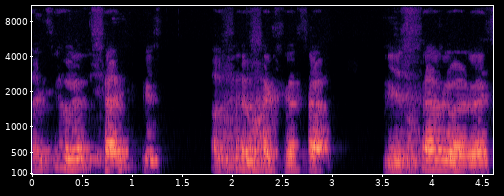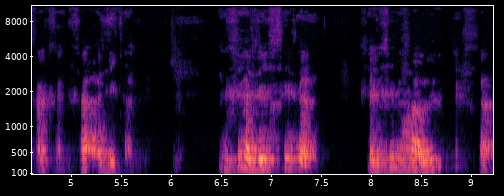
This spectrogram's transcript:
आणि त्यामुळे शारीरिक पक्षाचा विस्तार वाढवायचा त्यांचा अधिकार आहे. त्या दृष्टीनं त्यांची पावले दिसतात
